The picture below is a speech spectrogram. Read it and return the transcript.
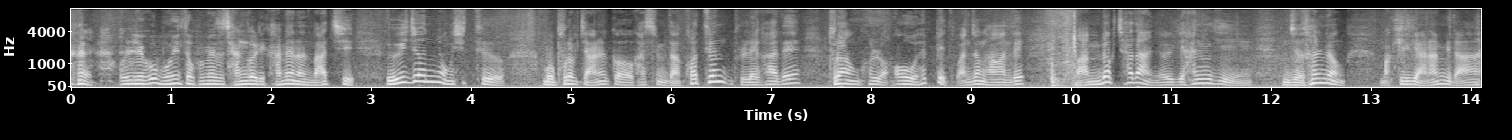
올리고 모니터 보면서 장거리 가면은 마치 의전용 시트 뭐 부럽지 않을 것 같습니다. 커튼 black 하대 brown 컬러. 어우, 햇빛 완전 강한데 완벽 차단 열기 한기 이제 설명 막 길게 안 합니다.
